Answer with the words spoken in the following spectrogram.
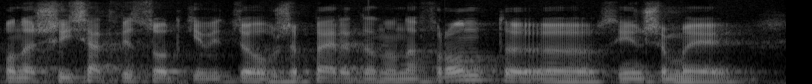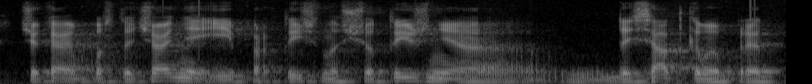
Понад 60% від цього вже передано на фронт. З іншими чекаємо постачання і практично щотижня десятками перед.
